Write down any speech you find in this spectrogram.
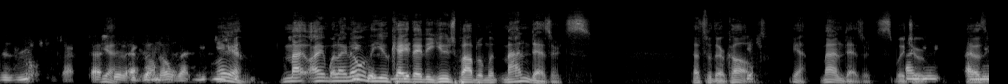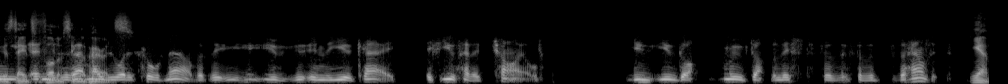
There's lots of that. That's Yeah. still happening Example of that. You, Oh yeah. Ma- I, well, I know in the UK they had a huge problem with man deserts. That's what they're called. Yeah, man deserts, which and are you- housing and you- estates full of single may be parents. what it's called now, but the, you, you, you, in the UK, if you had a child, you you got moved up the list for the for the, for the houses. Yeah.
